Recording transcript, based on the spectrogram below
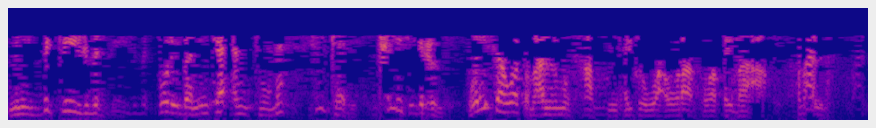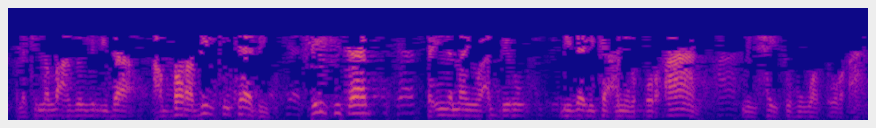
من يدك يجبد. طلب منك أن تمسك به خليه يدعو. وليس هو طبعا المصحف من حيث هو أوراق وطباعة. طبعا لا ولكن الله عز وجل إذا عبر بالكتاب في الكتاب فإنما يعبر بذلك عن القرآن من حيث هو قرآن.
